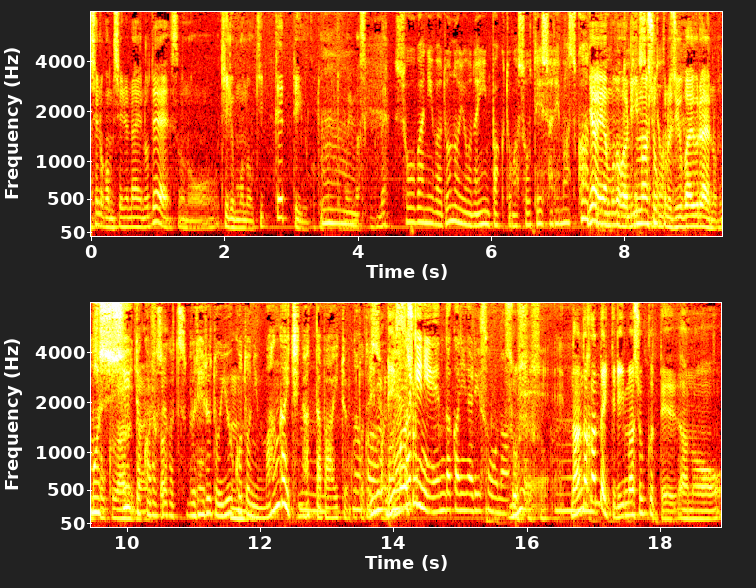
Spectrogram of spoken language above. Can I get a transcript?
しいのかもしれないのでその切るものを切ってっていうことだと思いますけどね、相場にはどのようなインパクトが想定されますか？いやいやもうだからリーマンショックの10倍ぐらいのショックがあるんじゃないですか。もしだからそれが潰れるということに万が一なった場合ということですね、リーマンショックに円高になりそうなそうそうそう、なんだかんだ言ってリーマンショックってあの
